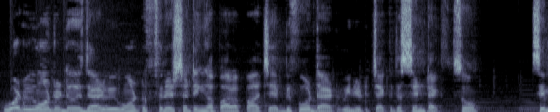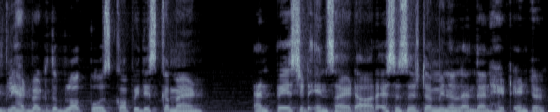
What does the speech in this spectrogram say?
what we want to do is that we want to finish setting up our Apache. Before that, we need to check the syntax. So simply head back to the blog post, copy this command and paste it inside our SSH terminal and then hit enter.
